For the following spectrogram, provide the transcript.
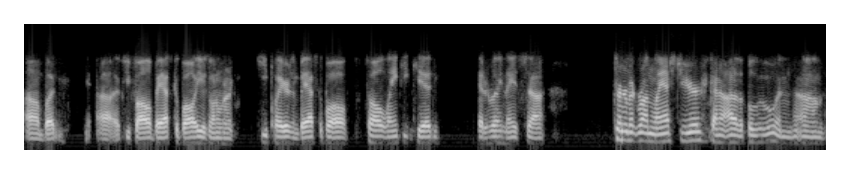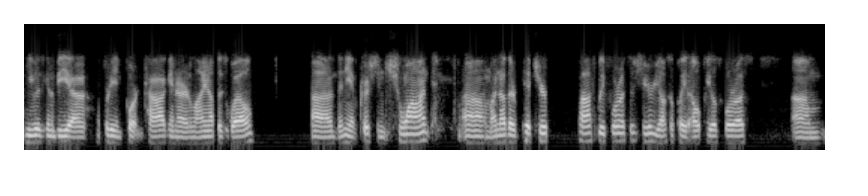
Uh, but uh, if you follow basketball, he was one of our key players in basketball. Tall, lanky kid, had a really nice uh, tournament run last year, kind of out of the blue, and um, he was going to be a, a, pretty important cog in our lineup as well. Uh, then you have Christian Schwant, um, another pitcher possibly for us this year. He also played outfield for us, um,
